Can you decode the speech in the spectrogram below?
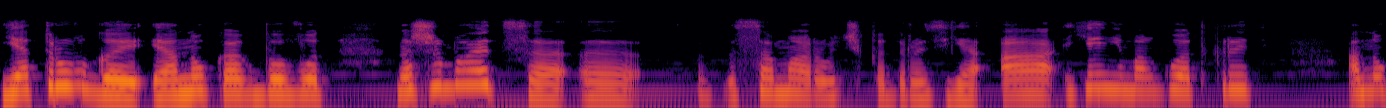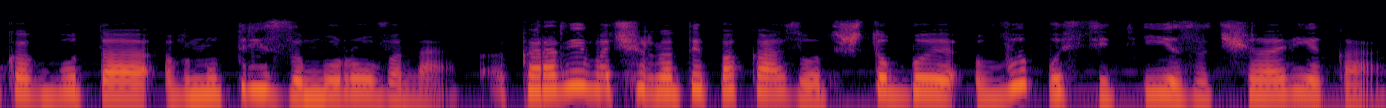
я трогаю, и оно как бы вот нажимается, э, сама ручка, друзья, а я не могу открыть, оно как будто внутри замуровано. Королева черноты показывает, чтобы выпустить из человека,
